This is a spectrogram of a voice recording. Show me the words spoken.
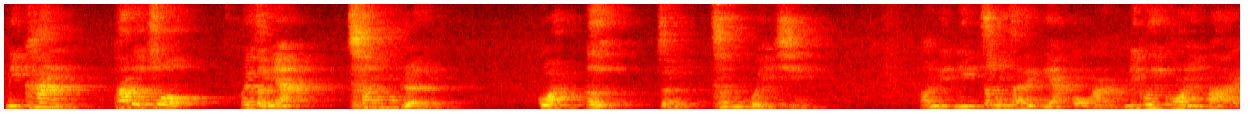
你看他的错会怎么样？嗔人观恶增嗔恚心，啊，你你正在俩讲啊，你可以看一摆，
